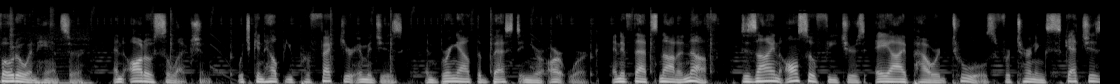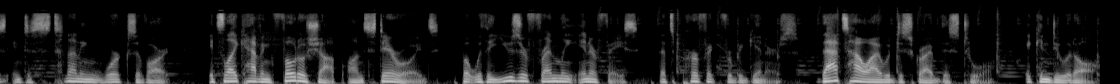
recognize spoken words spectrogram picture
Photo Enhancer, and Auto Selection, which can help you perfect your images and bring out the best in your artwork. And if that's not enough, Dzine also features AI-powered tools for turning sketches into stunning works of art. It's like having Photoshop on steroids, but with a user-friendly interface that's perfect for beginners. That's how I would describe this tool. It can do it all.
